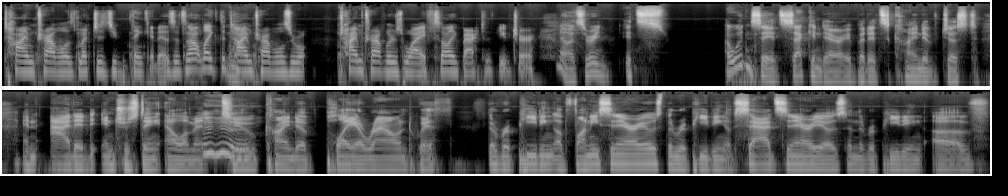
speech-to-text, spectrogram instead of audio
time travel as much as you'd think it is. It's not like the No. time travels time traveler's wife. It's not like Back to the Future. No, it's very it's I wouldn't say it's secondary, but it's kind of just an added interesting element Mhm. to kind of play around with the repeating of funny scenarios, the repeating of sad scenarios, and the repeating of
